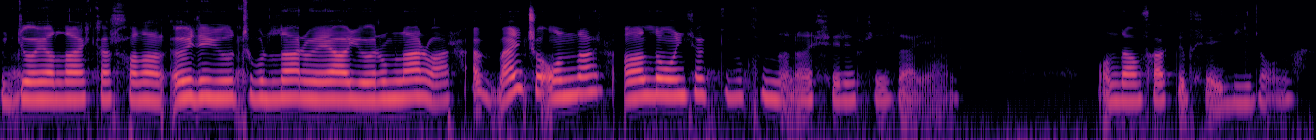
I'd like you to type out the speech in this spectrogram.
videoya like at falan öyle youtuberlar veya yorumlar var. Abi bence onlar Allah oyuncak gibi kullanan şerefsizler yani. Ondan farklı bir şey değil onlar.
